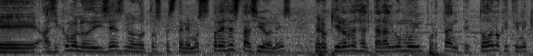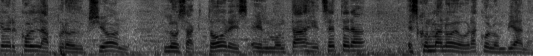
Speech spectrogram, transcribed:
Eh, así como lo dices, nosotros pues tenemos tres estaciones, pero quiero resaltar algo muy importante. Todo lo que tiene que ver con la producción, los actores, el montaje, etcétera, es con mano de obra colombiana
